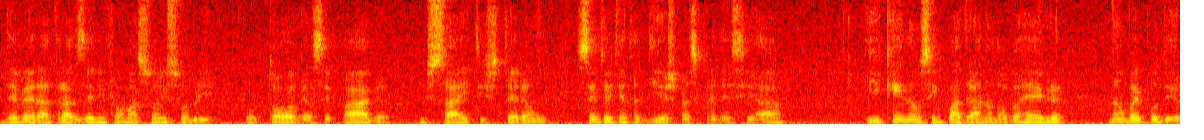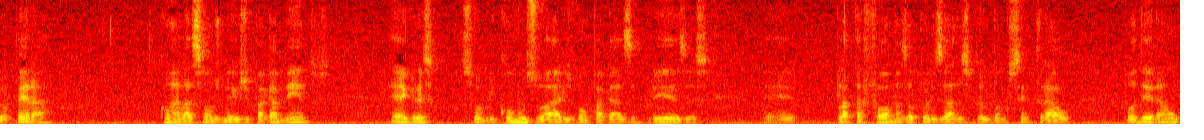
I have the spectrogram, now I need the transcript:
deverá trazer informações sobre outorga a ser paga, os sites terão 180 dias para se credenciar e quem não se enquadrar na nova regra não vai poder operar. Com relação aos meios de pagamentos, regras sobre como usuários vão pagar as empresas, é, plataformas autorizadas pelo Banco Central poderão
